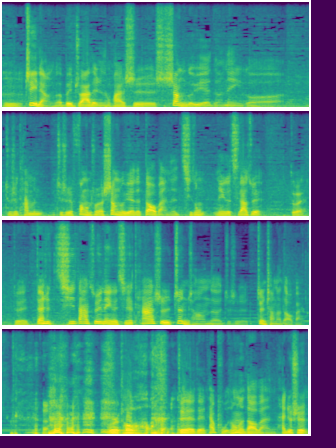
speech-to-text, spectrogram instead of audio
嗯这两个被抓的人的话是上个月的那个。就是他们就是放出了上个月的盗版的七宗那个七大罪，对，对，但是七大罪那个其实他是正常的，就是正常的盗版，不是偷跑。对对对，它普通的盗版，他就是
